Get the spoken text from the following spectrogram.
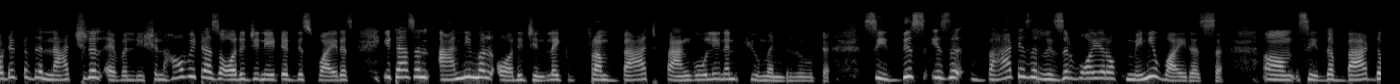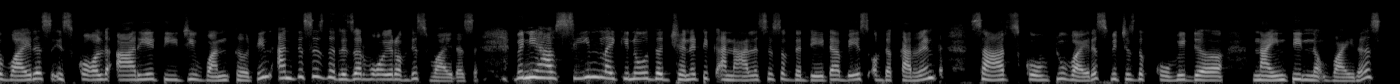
product of the natural evolution how it has originated this virus. It has an animal origin like from bat pangolin and human root. See this is a bat is a reservoir of many virus. Um, see the bat the virus is called ratg113 and this is the reservoir of this virus. When you have seen like you know the genetic analysis of the database of the current sars-cov-2 virus which is the covid uh, 19 virus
